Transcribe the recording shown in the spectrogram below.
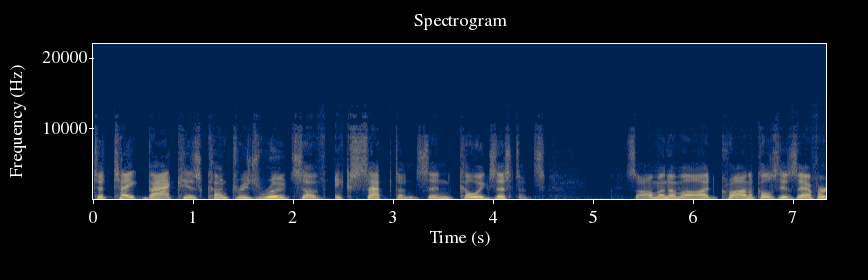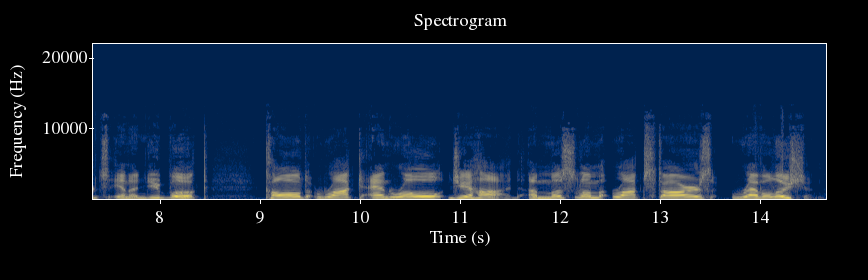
to take back his country's roots of acceptance and coexistence. Salman Ahmad chronicles his efforts in a new book called Rock and Roll Jihad, a Muslim rock star's revolution.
